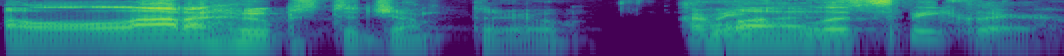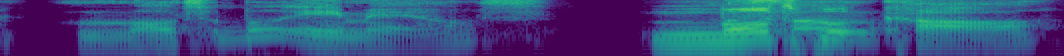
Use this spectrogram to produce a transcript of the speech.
a lot of hoops to jump through I mean, was let's be clear: multiple emails, multiple phone call,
